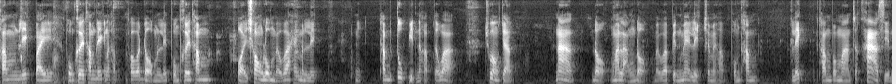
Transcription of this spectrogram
ทำเล็กไป ผมเคยทำเล็กนะครับ เพราะว่าดอกมันเล็ก ผมเคยทำปล่อยช่องลมแบบว่าให้มันเล็ก นี่ทำเป็นตู้ปิดนะครับ แต่ว่าช่วงจากหน้าดอกมาหลังดอกแบบว่าเป็นแม่เหล็กใช่ไหมครับ ผมทำเล็กทำประมาณสักห้าเซน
